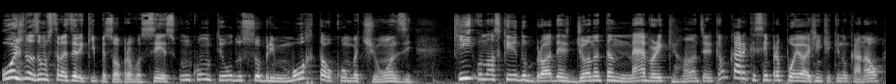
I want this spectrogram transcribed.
hoje nós vamos trazer aqui pessoal para vocês um conteúdo sobre Mortal Kombat 11 que o nosso querido brother Jonathan Maverick Hunter, que é um cara que sempre apoiou a gente aqui no canal,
